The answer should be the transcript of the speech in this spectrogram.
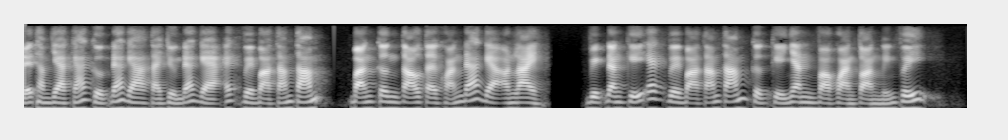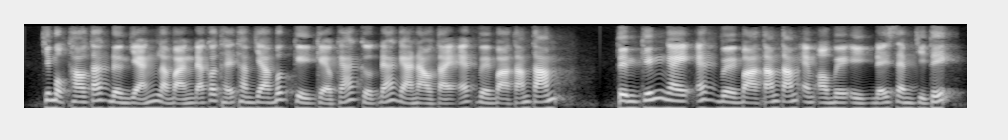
Để tham gia cá cược đá gà tại trường đá gà SV388, bạn cần tạo tài khoản đá gà online. Việc đăng ký SV388 cực kỳ nhanh và hoàn toàn miễn phí. Chỉ một thao tác đơn giản là bạn đã có thể tham gia bất kỳ kèo cá cược đá gà nào tại SV388. Tìm kiếm ngay SV388 MOBI để xem chi tiết.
